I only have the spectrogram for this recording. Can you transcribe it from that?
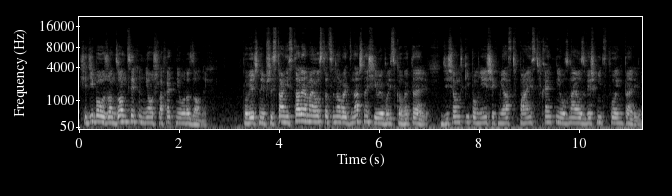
siedzibą rządzących nią szlachetnie urodzonych. Powietrznej przystani stale mają stacjonować znaczne siły wojskowe Tery. Dziesiątki pomniejszych miast państw chętnie uznają zwierzchnictwo imperium.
